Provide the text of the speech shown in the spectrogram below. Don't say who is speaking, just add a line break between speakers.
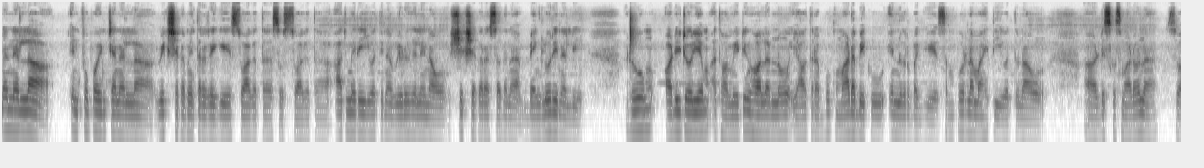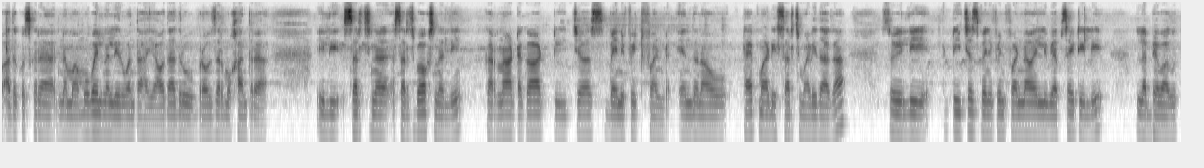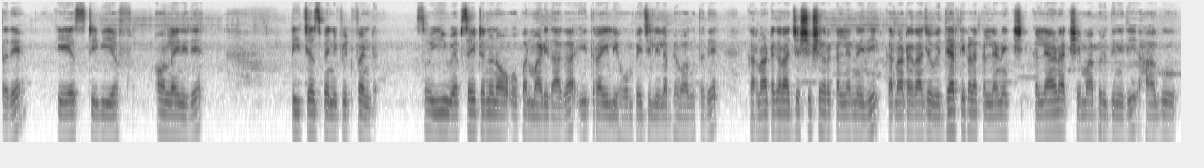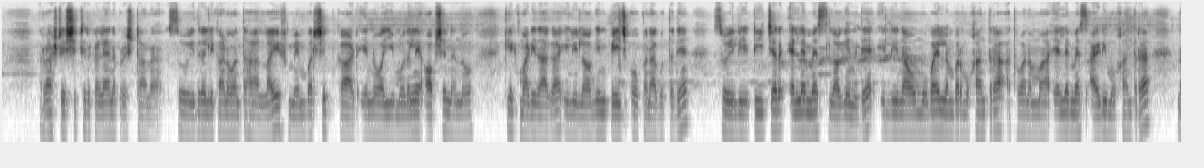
ನನ್ನೆಲ್ಲ info point ಚಾನೆಲ್ನ ವೀಕ್ಷಕ ಮಿತ್ರರಿಗೆ ಸ್ವಾಗತ, ಸುಸ್ವಾಗತ. ಆದ್ಮೇಲೆ ಇವತ್ತಿನ ವಿಡಿಯೋದಲ್ಲಿ ನಾವು ಶಿಕ್ಷಕರ ಸದನ ಬೆಂಗಳೂರಿನಲ್ಲಿ ರೂಮ್ ಆಡಿಟೋರಿಯಂ ಅಥವಾ ಮೀಟಿಂಗ್ ಹಾಲನ್ನು ಯಾವ ಥರ ಬುಕ್ ಮಾಡಬೇಕು ಎನ್ನುವುದ್ರ ಬಗ್ಗೆ ಸಂಪೂರ್ಣ ಮಾಹಿತಿ ಇವತ್ತು ನಾವು ಡಿಸ್ಕಸ್ ಮಾಡೋಣ. ಸೊ ಅದಕ್ಕೋಸ್ಕರ ನಮ್ಮ ಮೊಬೈಲ್ನಲ್ಲಿರುವಂತಹ ಯಾವುದಾದ್ರೂ ಬ್ರೌಸರ್ ಮುಖಾಂತರ ಇಲ್ಲಿ ಸರ್ಚ್ನ ಸರ್ಚ್ ಬಾಕ್ಸ್ನಲ್ಲಿ ಕರ್ನಾಟಕ ಟೀಚರ್ಸ್ ಬೆನಿಫಿಟ್ ಫಂಡ್ ಎಂದು ನಾವು ಟೈಪ್ ಮಾಡಿ ಸರ್ಚ್ ಮಾಡಿದಾಗ ಸೊ ಇಲ್ಲಿ ಟೀಚರ್ಸ್ ಬೆನಿಫಿಟ್ ಫಂಡ್ನ ಇಲ್ಲಿ ವೆಬ್ಸೈಟ್ ಇಲ್ಲಿ ಲಭ್ಯವಾಗುತ್ತದೆ. K S T B F online ಇದೆ. ಟೀಚರ್ಸ್ ಬೆನಿಫಿಟ್ ಫಂಡ್ ಸೊ ಈ ವೆಬ್ಸೈಟನ್ನು ನಾವು ಓಪನ್ ಮಾಡಿದಾಗ ಈ ಥರ ಇಲ್ಲಿ ಹೋಮ್ ಪೇಜಲ್ಲಿ ಲಭ್ಯವಾಗುತ್ತದೆ. ಕರ್ನಾಟಕ ರಾಜ್ಯ ಶಿಕ್ಷಕರ ಕಲ್ಯಾಣ ನಿಧಿ, ಕರ್ನಾಟಕ ರಾಜ್ಯ ವಿದ್ಯಾರ್ಥಿಗಳ ಕಲ್ಯಾಣ ಕ್ಷ- ಕಲ್ಯಾಣ ಕ್ಷೇಮಾಭಿವೃದ್ಧಿ ನಿಧಿ ಹಾಗೂ ರಾಷ್ಟ್ರೀಯ ಶಿಕ್ಷಣ ಕಲ್ಯಾಣ ಪ್ರತಿಷ್ಠಾನ ಸೊ ಇದರಲ್ಲಿ ಕಾಣುವಂತಹ ಲೈಫ್ ಮೆಂಬರ್ಶಿಪ್ ಕಾರ್ಡ್ ಎನ್ನುವ ಈ ಮೊದಲನೇ ಆಪ್ಷನನ್ನು ಕ್ಲಿಕ್ ಮಾಡಿದಾಗ ಇಲ್ಲಿ ಲಾಗಿನ್ ಪೇಜ್ ಓಪನ್ ಆಗುತ್ತದೆ. ಸೊ ಇಲ್ಲಿ teacher L M S login ಇದೆ. ಇಲ್ಲಿ ನಾವು ಮೊಬೈಲ್ ನಂಬರ್ ಮುಖಾಂತರ ಅಥವಾ ನಮ್ಮ L M S I D ಮುಖಾಂತರ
